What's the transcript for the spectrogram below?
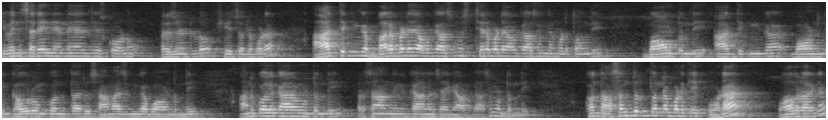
ఇవన్నీ సరైన నిర్ణయాలు తీసుకోవడం ప్రజెంట్లో ఫ్యూచర్లో కూడా ఆర్థికంగా బలపడే అవకాశం స్థిరపడే అవకాశం కనబడుతోంది. బాగుంటుంది. ఆర్థికంగా బాగుంటుంది. గౌరవం పొందుతారు. సామాజికంగా బాగుంటుంది. అనుకూల కాలం ఉంటుంది. ప్రశాంతంగా కాలం సాగే అవకాశం ఉంటుంది. కొంత అసంతృప్తి ఉన్నప్పటికీ కూడా ఓవరాల్గా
